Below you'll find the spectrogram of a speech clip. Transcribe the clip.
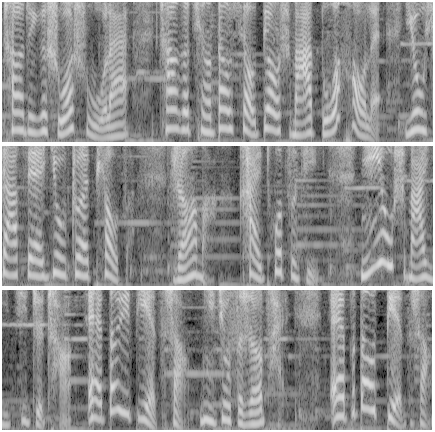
唱着一个说书嘞，唱个青岛小调什么，多好嘞！又下饭又赚票子，人嘛。开拓自己，你有什么一技之长，挨到一点子上，你就是人才；挨不到点子上，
